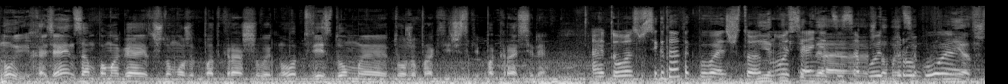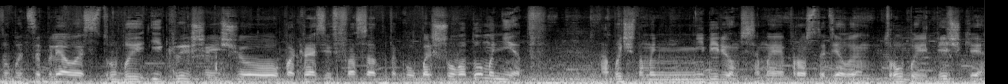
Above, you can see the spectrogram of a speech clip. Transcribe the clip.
Ну и хозяин сам помогает, что может подкрашивать. Ну вот весь дом мы тоже практически покрасили. А это у вас всегда так бывает, что одно тянет за собой чтобы другое? Цеп... Нет, чтобы цеплялось с трубы и крыши еще покрасить фасад такого большого дома, нет. Обычно мы не беремся, мы просто делаем трубы и печки.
